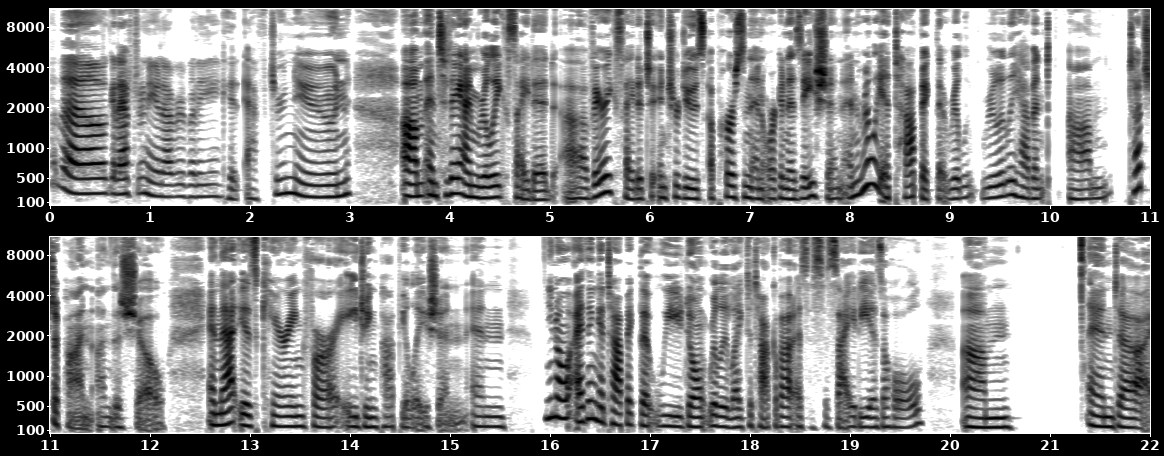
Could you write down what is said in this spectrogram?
Hello, good afternoon, everybody. Good afternoon. Um, and today I'm really excited, uh, very excited to introduce a person and organization and really a topic that really, really haven't um, touched upon on this show. And that is caring for our aging population. And, you know, I think a topic that we don't really like to talk about as a society as a whole. Um, and uh,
